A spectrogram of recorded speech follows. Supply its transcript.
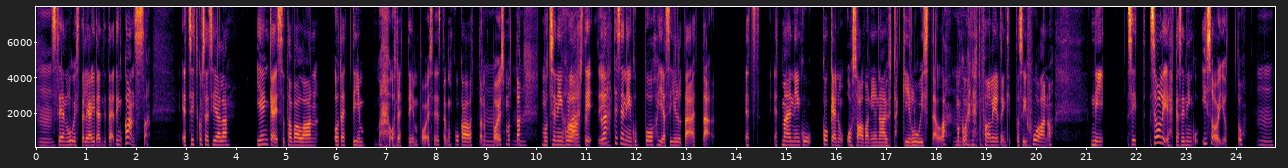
Mm. sen luistelija-identiteetin kanssa. Että sitten kun se siellä Jenkeissä tavallaan otettiin, otettiin pois, ei sitä kukaan ottanut mm, pois, mutta, mm. mutta se niinku lähti, Haastettiin. lähti se niinku pohja siltä, että et, et mä en niinku kokenut osaavani enää yhtäkkiä luistella. Mm. Mä koin, että mä olin jotenkin tosi huono. Niin sit se oli ehkä se niinku iso juttu. Mm.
